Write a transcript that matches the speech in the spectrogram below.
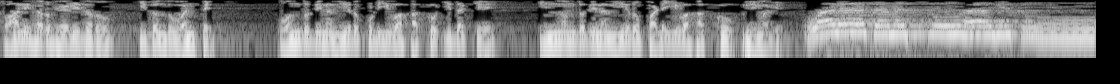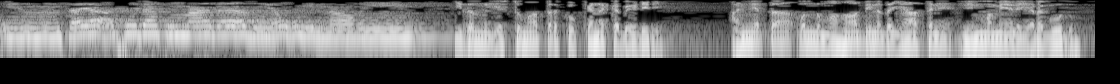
ಸ್ವಾಲಿಹರು ಹೇಳಿದರು ಇದೊಂದು ಒಂಟೆ ಒಂದು ದಿನ ನೀರು ಕುಡಿಯುವ ಹಕ್ಕು ಇದಕ್ಕೆ ಇನ್ನೊಂದು ದಿನ ನೀರು ಪಡೆಯುವ ಹಕ್ಕು ನಿಮಗೆ. ಇದನ್ನು ಎಷ್ಟು ಮಾತ್ರಕ್ಕೂ ಕೆಣಕಬೇಡಿರಿ. ಅನ್ಯತಾ ಒಂದು ಮಹಾದಿನದ ಯಾತನೆ ನಿಮ್ಮ ಮೇಲೆ ಎರಗುವುದು.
